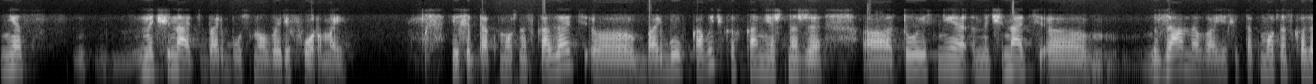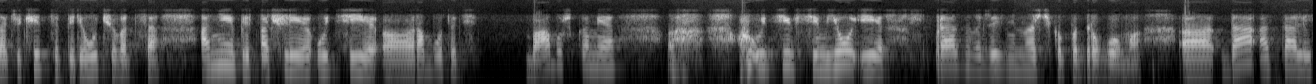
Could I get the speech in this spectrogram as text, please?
не начинать борьбу с новой реформой если так можно сказать, э, борьбу в кавычках, конечно же, э, то есть не начинать э, заново, если так можно сказать, учиться, переучиваться. Они предпочли уйти работать бабушками, уйти в семью и праздновать жизнь немножечко по-другому. А, да, остались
